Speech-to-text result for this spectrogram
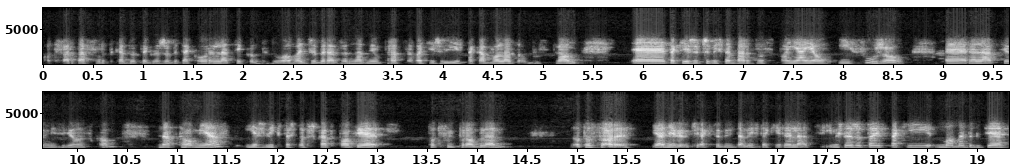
otwarta furtka do tego, żeby taką relację kontynuować, żeby razem nad nią pracować, jeżeli jest taka wola z obu stron. Takie rzeczy myślę bardzo spajają i służą relacjom i związkom. Natomiast jeżeli ktoś na przykład powie, to twój problem, no to sorry, ja nie wiem, czy ja chcę być dalej w takiej relacji. I myślę, że to jest taki moment, gdzie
